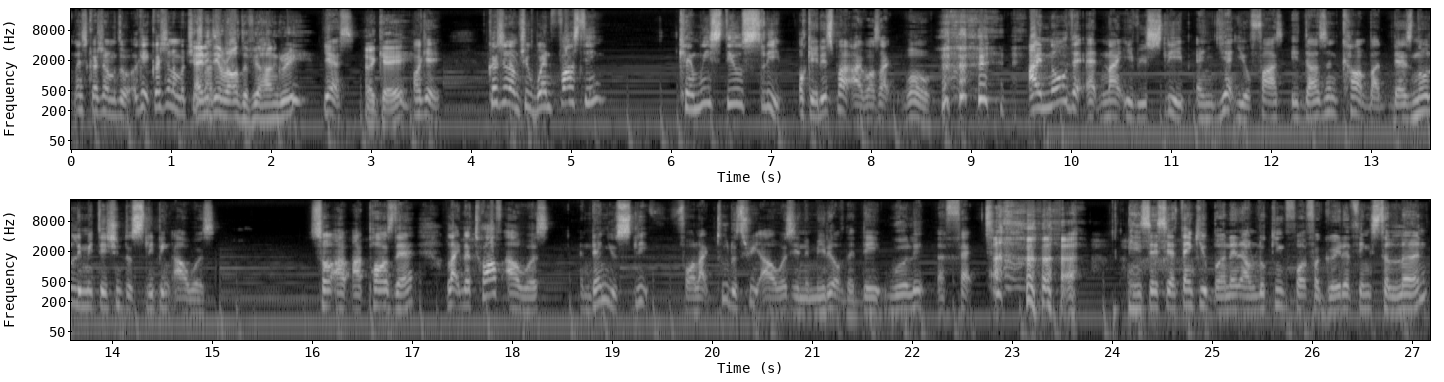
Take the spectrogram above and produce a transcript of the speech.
Next question number two. Okay, question number three. Anything Master. wrong to feel hungry? Yes. Okay. Okay. Question number three. When fasting, can we still sleep? Okay, this part I was like, whoa. I know that at night, if you sleep and yet you fast, it doesn't count, but there's no limitation to sleeping hours. So I, I pause there. Like the 12 hours, and then you sleep for like two to three hours in the middle of the day, will it affect? He says here, thank you, Bernard. I'm looking forward for greater things to learn.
